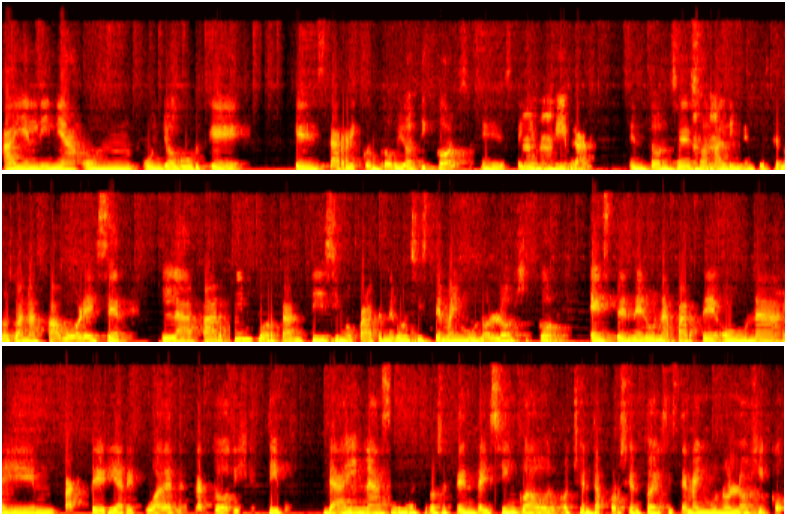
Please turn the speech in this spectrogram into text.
ahí en línea un, un yogur que que está rico en probióticos este, y en fibra. Entonces son alimentos que nos van a favorecer. La parte importantísimo para tener un sistema inmunológico es tener una parte o una em, bacteria adecuada en el tracto digestivo. De ahí nace nuestro 75 a 80% del sistema inmunológico.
